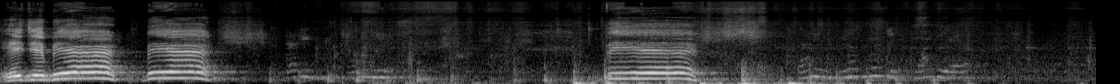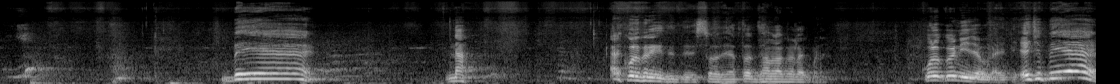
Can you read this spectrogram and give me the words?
এই যে বেয়ার বেয়ার না। আরে কোলে করে চলে ঝামেলা করা লাগবে না। কোলে করে নিয়ে যাব গাড়িতে। এই যে বেয়ার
